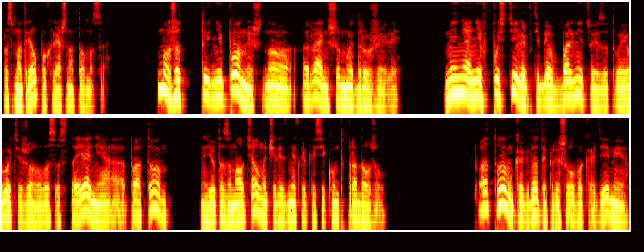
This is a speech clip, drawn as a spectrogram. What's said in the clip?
посмотрел Пухляш на Томаса. Может, ты не помнишь, но раньше мы дружили. Меня не впустили к тебе в больницу из-за твоего тяжелого состояния, а потом...» Юта замолчал, но через несколько секунд продолжил. «Потом, когда ты пришел в академию,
